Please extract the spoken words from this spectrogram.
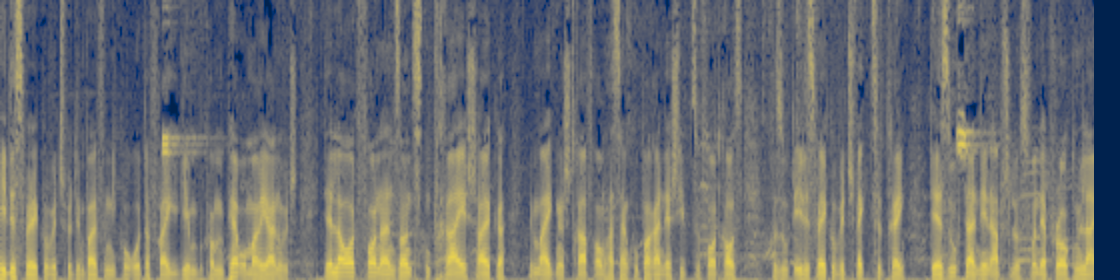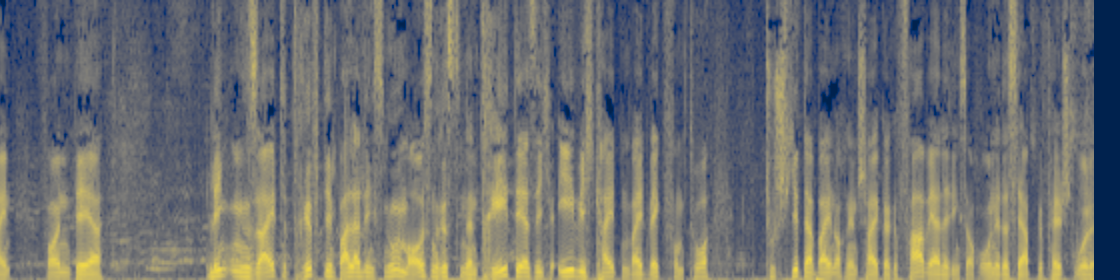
Edis Velkovic wird den Ball von Nico Rother freigegeben bekommen. Pero Marjanovic, der lauert vorne. Ansonsten drei Schalker im eigenen Strafraum. Hassan Kuparan, der schiebt sofort raus, versucht Edis Velkovic wegzudrängen. Der sucht dann den Abschluss von der Broken Line von der linken Seite, trifft den Ball allerdings nur im Außenriss und dann dreht der sich Ewigkeiten weit weg vom Tor. Touchiert dabei noch einen Schalker. Gefahr wäre allerdings auch ohne, dass er abgefälscht wurde,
